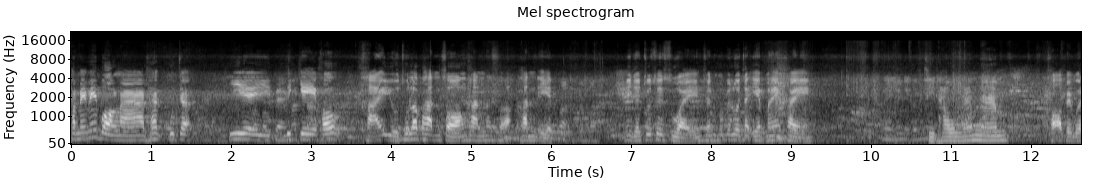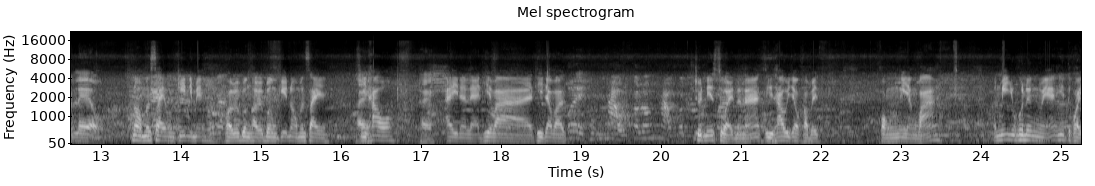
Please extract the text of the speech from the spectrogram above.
ทำไมไม่บอกล่ะถ้ากูจะอีดิเกเขาขายอยู่ทุละพันสองพันพันเอ็ดนี่จะชุดสวยๆ ฉันก็ไม่รู้จะเอฟมาให้ใคร สีเทางามงามเขาเอาไปเบิดแล้วน้องมันใส่เมื่อกี้นี่ไหมคอยไปเบิ่งคอยไปเบิ่งเมื่อกี้น้องมันใส่สีเทาใครไอ้นั่นแหละที่ว่าที่จะว่าชุดนี้สวยนะนะสีเทาที่จะเอาเขาไปของอหย่างวะ มันมีอยู่คนหนึ่งไหมที่คอย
